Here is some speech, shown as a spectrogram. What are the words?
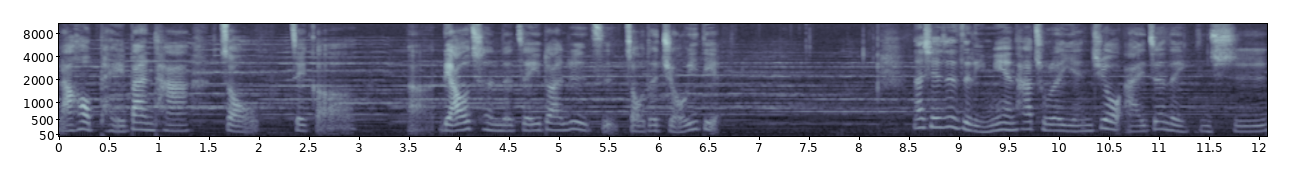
然后陪伴他走这个呃疗程的这一段日子，走得久一点。那些日子里面，他除了研究癌症的饮食，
